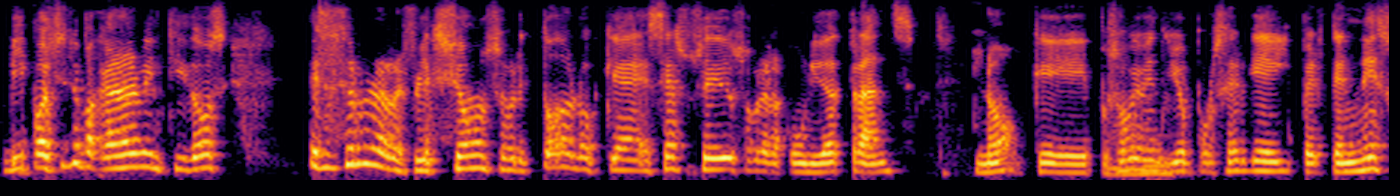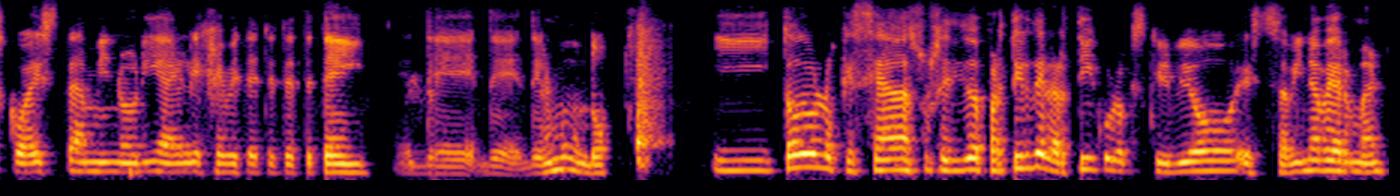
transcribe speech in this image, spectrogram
mi postrecito, para Canal 22 es hacer una reflexión sobre todo lo que se ha sucedido sobre la comunidad trans, ¿no? Que pues obviamente yo por ser gay pertenezco a esta minoría LGBTTTI de, del mundo. Y todo lo que se ha sucedido a partir del artículo que escribió este, Sabina Berman,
